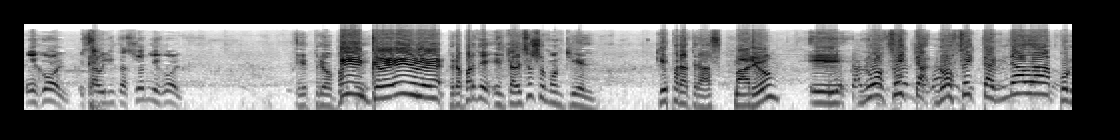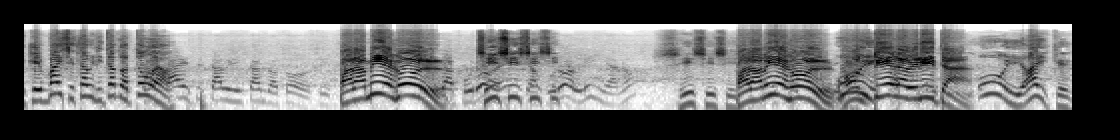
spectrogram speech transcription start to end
es gol. Es habilitación y es gol. Eh, pero, aparte, Increíble. pero aparte, el cabezazo Montiel, que es para atrás, Mario. eh, no afecta, no afecta en nada porque Baez está habilitando a toda. Baez está habilitando a todos. Sí. Para mí es gol. apuró, Sí, ¿eh? sí, sí, sí. línea, ¿no? Sí, sí, sí. Para mí es gol. Uy. Montiel habilita. Uy, ay, que.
